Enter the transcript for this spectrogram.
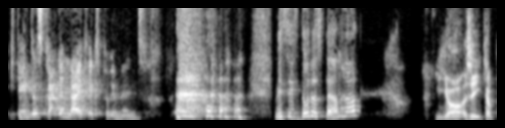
Ich denke, das ist gerade ein Live-Experiment. wie siehst du das, Bernhard? Ja, also ich glaube,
